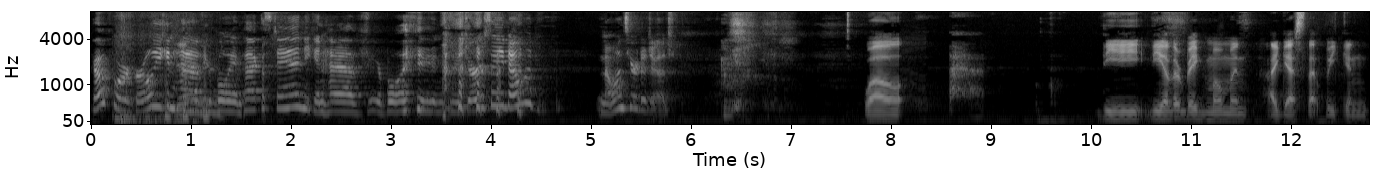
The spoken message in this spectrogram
Go for it, girl. You can have your boy in Pakistan. You can have your boy in New Jersey. No one, no one's here to judge. Well, the the other big moment, I guess, that we can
